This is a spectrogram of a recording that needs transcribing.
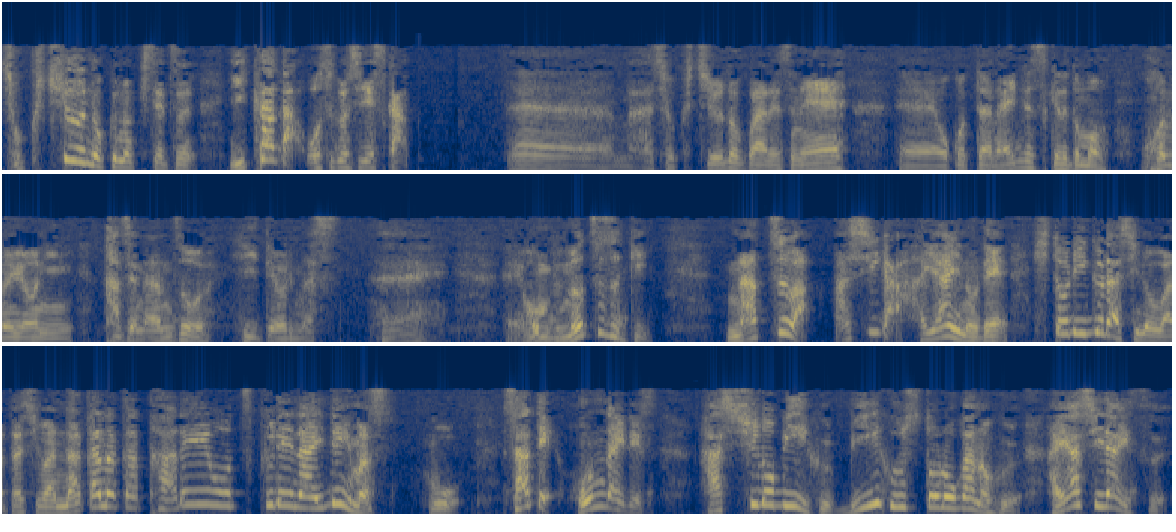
食中毒の季節、いかがお過ごしですか？えー、まあ、食中毒はですね、えー、起こってはないんですけれども、このように風邪なんぞをひいております。えー、本文の続き。夏は足が早いので、一人暮らしの私はなかなかカレーを作れないでいます。さて、本題です。ハッシュドビーフ、ビーフストロガノフ、ハヤシライス、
